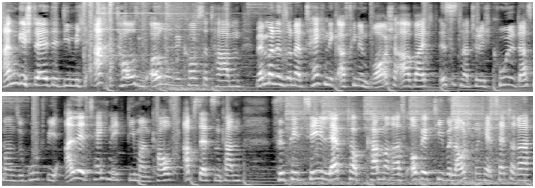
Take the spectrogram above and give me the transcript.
Angestellte, die mich 8000 Euro gekostet haben. Wenn man in so einer technikaffinen Branche arbeitet, ist es natürlich cool, dass man so gut wie alle Technik, die man kauft, absetzen kann für PC, Laptop, Kameras, Objektive, Lautsprecher etc.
